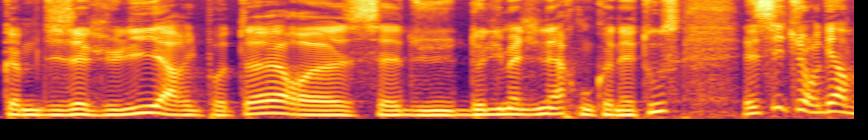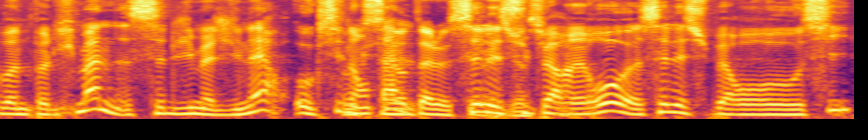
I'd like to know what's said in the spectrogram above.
Comme disait Julie, Harry Potter, euh, c'est du, de l'imaginaire qu'on connaît tous. Et si tu regardes One Punch Man, c'est de l'imaginaire occidental. C'est les super-héros, c'est les super-héros aussi.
